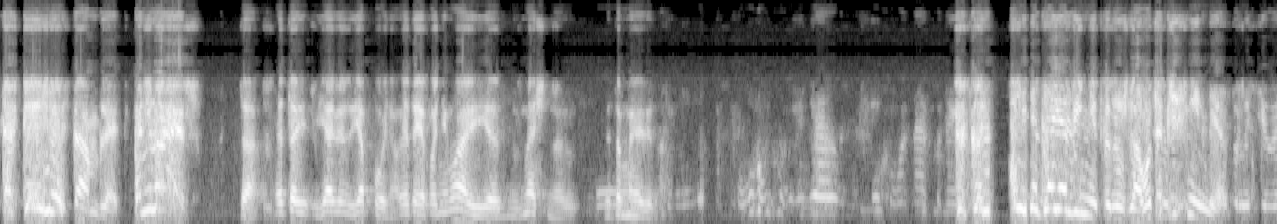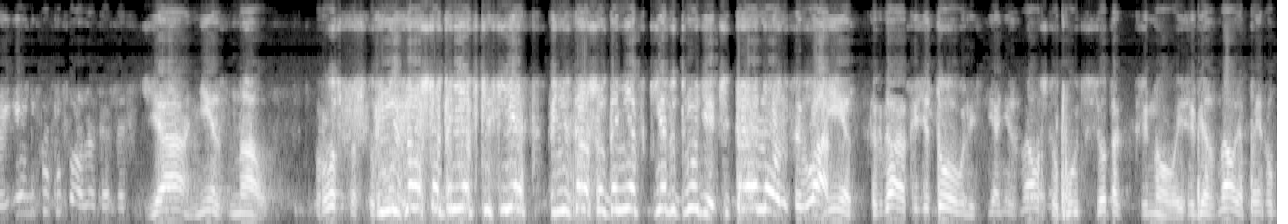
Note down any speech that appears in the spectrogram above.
так ты есть там, блядь. Понимаешь? Да, это я, я понял. Это я понимаю, и однозначно это моя вина. Какая Винница нужна? Вот объясни мне. Я не покупала даже. Я не знал. Просто, что... Ты не знал, что в Донецке съезд? Ты не знал, что в Донецк едут люди? Читай анонсы, Влад. Нет, когда аккредитовывались, я не знал, что будет все так хреново. Если бы я знал, я поехал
